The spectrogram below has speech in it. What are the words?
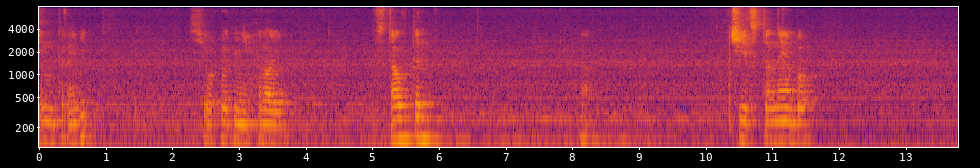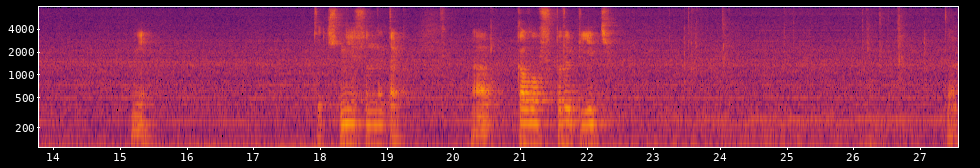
Всім привіт! Сьогодні граю в. А, Чисте небо. Ні. Точніше не так. Калош Прип'ять. Так.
